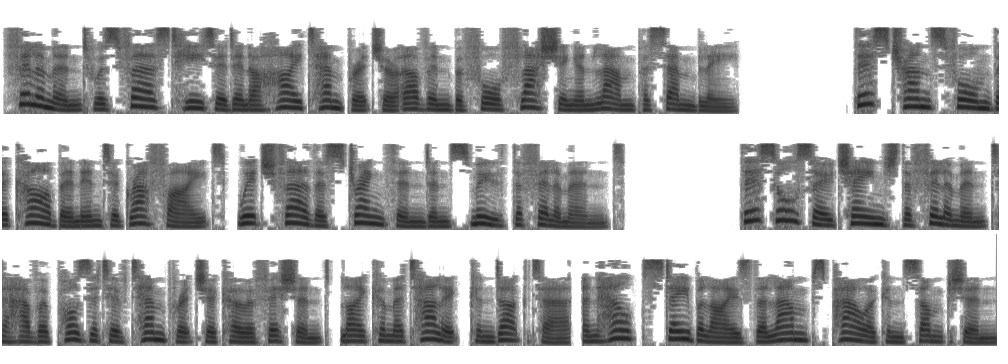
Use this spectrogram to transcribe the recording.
filament was first heated in a high-temperature oven before flashing and lamp assembly. This transformed the carbon into graphite, which further strengthened and smoothed the filament. This also changed the filament to have a positive temperature coefficient, like a metallic conductor, and helped stabilize the lamp's power consumption,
